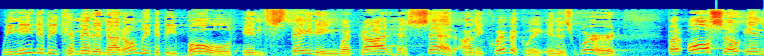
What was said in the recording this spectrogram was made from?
We need to be committed not only to be bold in stating what God has said unequivocally in His Word, but also in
